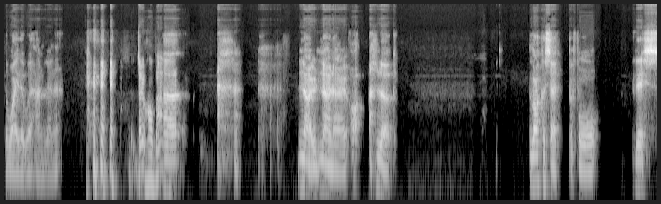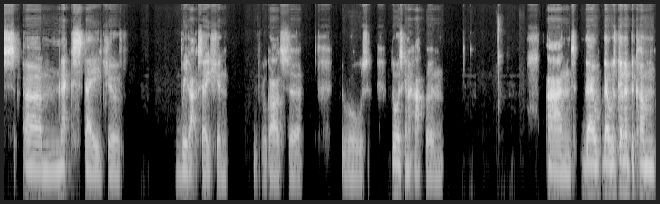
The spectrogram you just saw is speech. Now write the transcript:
the way that we're handling it. Don't hold back. Uh, no, no, no. Look, like I said before, this um, next stage of relaxation with regards to the rules is always going to happen, and there there was going to become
